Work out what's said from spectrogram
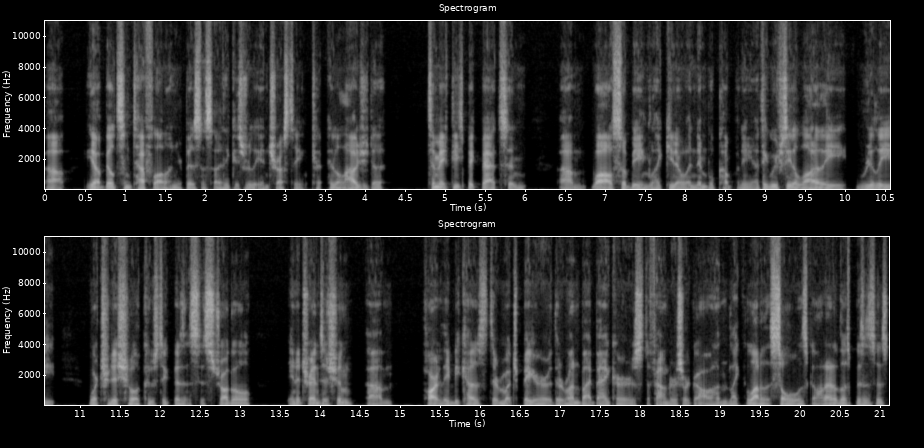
uh, you know, build some Teflon on your business. I think is really interesting. It allows you to to make these big bets and um, while also being like you know a nimble company. I think we've seen a lot of the really more traditional acoustic businesses struggle in a transition. Um, partly because they're much bigger, they're run by bankers, the founders are gone, like a lot of the soul is gone out of those businesses.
